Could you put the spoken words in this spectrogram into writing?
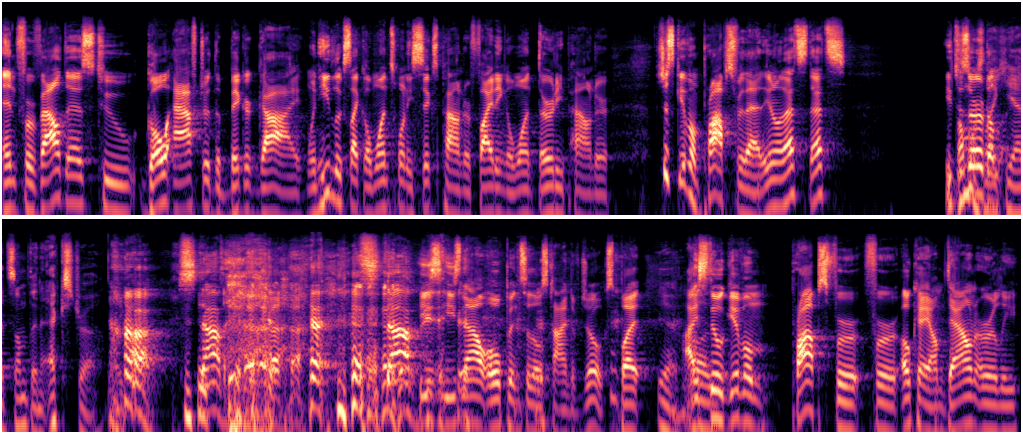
And for Valdez to go after the bigger guy when he looks like a 126 pounder fighting a 130 pounder, just give him props for that. You know, that's that's he almost deserved. like a, he had something extra. Like, Stop it. Stop he's it. he's now open to those kind of jokes, but Yeah. I still give him props for for okay, I'm down early,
